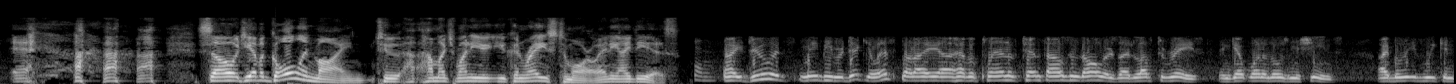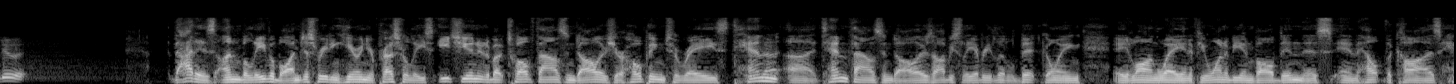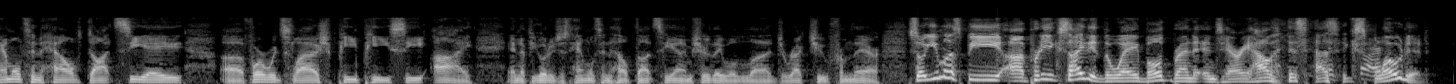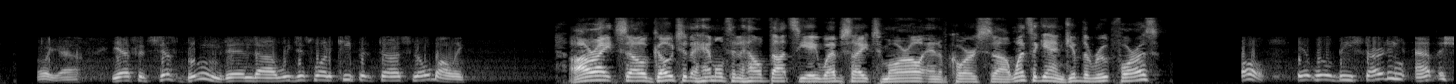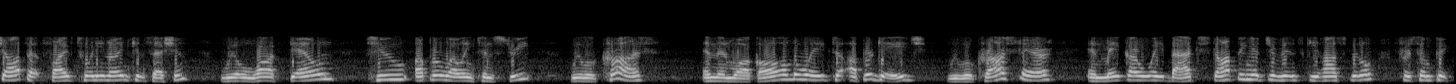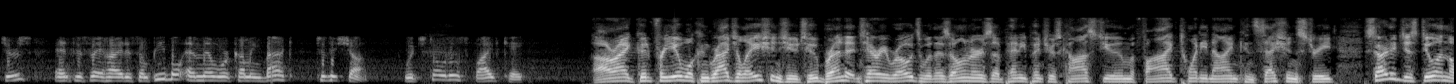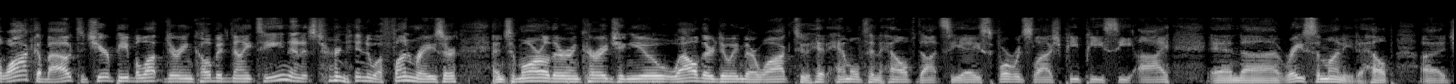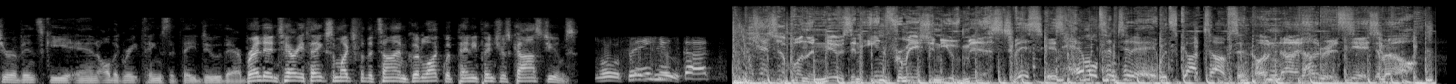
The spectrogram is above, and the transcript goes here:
so, do you have a goal in mind to how much money you, you can raise tomorrow? Any ideas? I do. It's maybe ridiculous, but I uh, have a plan of ten thousand dollars. I'd love to raise and get one of those machines. I believe we can do it. That is unbelievable. I'm just reading here in your press release. Each unit about twelve thousand dollars. You're hoping to raise ten uh, ten thousand dollars. Obviously, every little bit going a long way. And if you want to be involved in this and help the cause, HamiltonHealth.ca uh, forward slash PPCI. And if you go to just HamiltonHealth.ca, I'm sure they will uh, direct you from there. So you must be uh, pretty excited the way both Brenda and Terry how this has exploded. Oh yeah. Yes, it's just boomed, and uh, we just want to keep it uh, snowballing. All right, so go to the HamiltonHealth.ca website tomorrow, and of course, uh, once again, give the route for us. Oh, it will be starting at the shop at 529 Concession. We'll walk down to Upper Wellington Street. We will cross and then walk all the way to Upper Gage. We will cross there and make our way back, stopping at Javinsky Hospital for some pictures and to say hi to some people, and then we're coming back to the shop, which totals 5K. All right, good for you. Well, congratulations, you two. Brenda and Terry Rhodes with his owners of Penny Pincher's Costume, 529 Concession Street. Started just doing the walkabout to cheer people up during COVID-19, and it's turned into a fundraiser. And tomorrow they're encouraging you, while they're doing their walk, to hit hamiltonhealth.ca forward slash PPCI and uh, raise some money to help uh, Juravinski and all the great things that they do there. Brenda and Terry, thanks so much for the time. Good luck with Penny Pincher's Costumes. Oh, thank, Thank you, Scott. Catch up on the news and information you've missed. This is Hamilton Today with Scott Thompson on 900 CHML.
